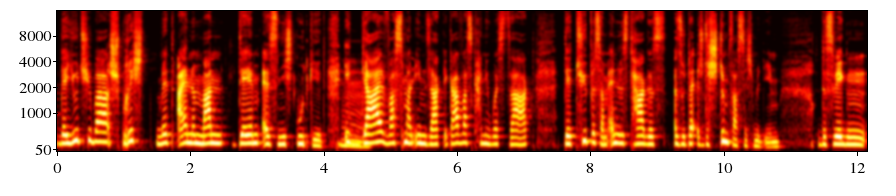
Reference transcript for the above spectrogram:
der YouTuber spricht mit einem Mann, dem es nicht gut geht. Hm. Egal, was man ihm sagt, egal, was Kanye West sagt, der Typ ist am Ende des Tages, also da, da stimmt was nicht mit ihm. Deswegen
